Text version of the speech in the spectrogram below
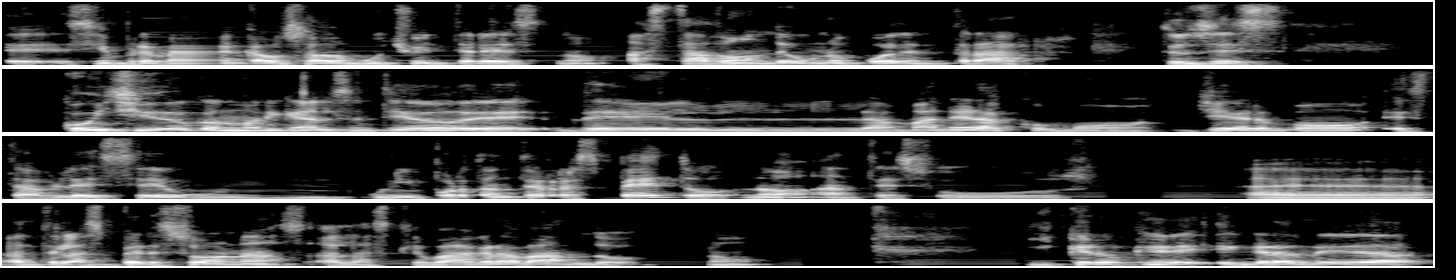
eh, siempre me ha causado mucho interés, ¿no? Hasta dónde uno puede entrar. Entonces, Coincido con Mónica en el sentido de, la manera como Yermo establece un, importante respeto, eh, ante las personas a las que va grabando. Y creo que en gran medida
